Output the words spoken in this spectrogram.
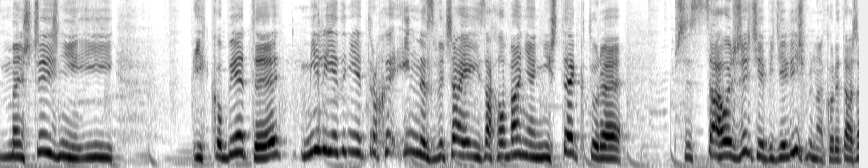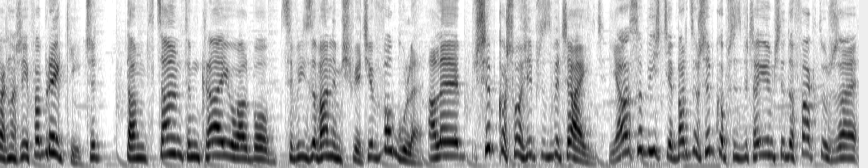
mężczyźni i ich kobiety mieli jedynie trochę inne zwyczaje i zachowania niż te, które przez całe życie widzieliśmy na korytarzach naszej fabryki. Czy tam w całym tym kraju albo cywilizowanym świecie w ogóle. Ale szybko szło się przyzwyczaić. Ja osobiście bardzo szybko przyzwyczaiłem się do faktu, że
